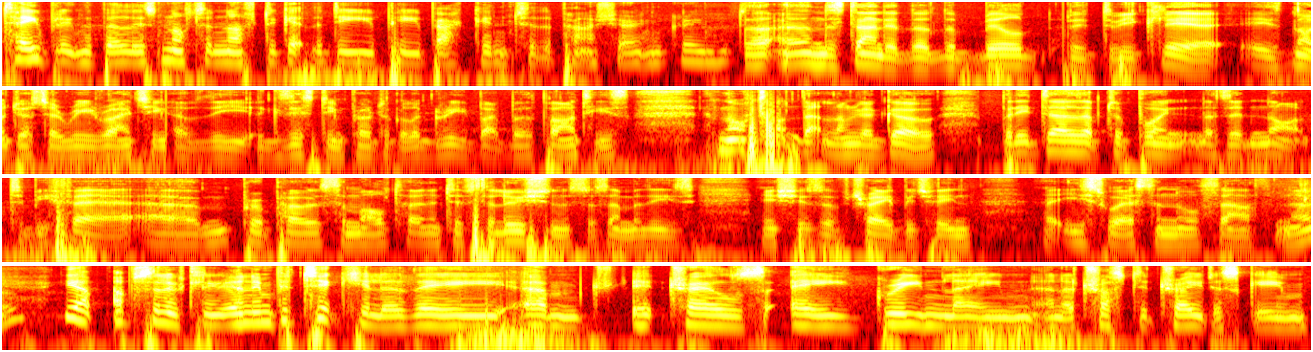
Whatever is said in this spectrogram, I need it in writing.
tabling the bill is not enough to get the DUP back into the power sharing agreement. I understand it that the bill, to be clear, is not just a rewriting of the existing protocol agreed by both parties not, not that long ago, but it does, up to a point, does it not, to be fair, um, propose some alternative solutions to some of these issues of trade between uh, east west and north south no yeah absolutely and in particular the um, tr- it trails a green lane and a trusted trader scheme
